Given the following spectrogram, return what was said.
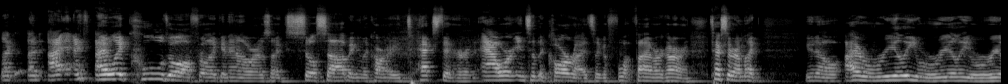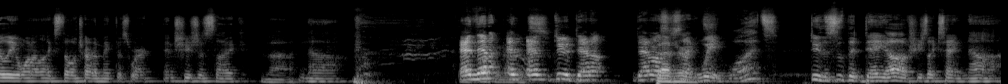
like an, I, I I like cooled off for like an hour. I was like still sobbing in the car. I texted her an hour into the car ride. It's like a five hour car ride. Texted her. I'm like, you know, I really, really, really want to like still try to make this work. And she's just like, Nah. no. and then and, and dude, then I, then I was That just like, wait, what? Dude, this is the day of. She's like saying nah.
